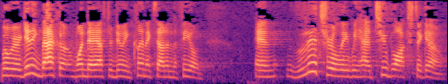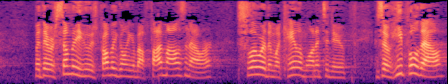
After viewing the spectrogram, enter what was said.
But we were getting back uh, one day after doing clinics out in the field. And literally, we had two blocks to go. But there was somebody who was probably going about five miles an hour, slower than what Caleb wanted to do. And so he pulled out,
